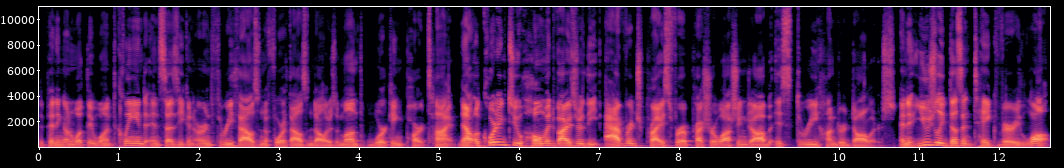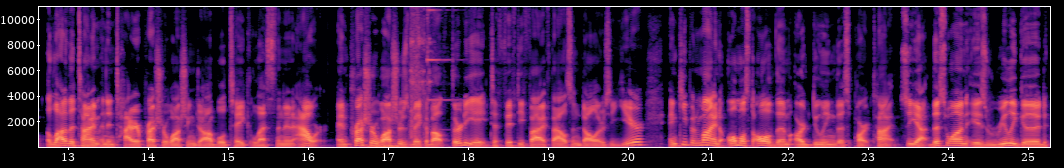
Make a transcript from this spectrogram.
depending on what they want cleaned, and says he can earn $3,000 to $4,000 a month working part-time. Now, according to Home Advisor, the average price for a pressure washing job is $300. And it usually doesn't take very long. A lot of the time, an entire pressure washing job will take less than an hour. And pressure washers make about 38 to $55,000 a year. And keep in mind, almost all of them are doing this part-time. So yeah, this one is really good.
